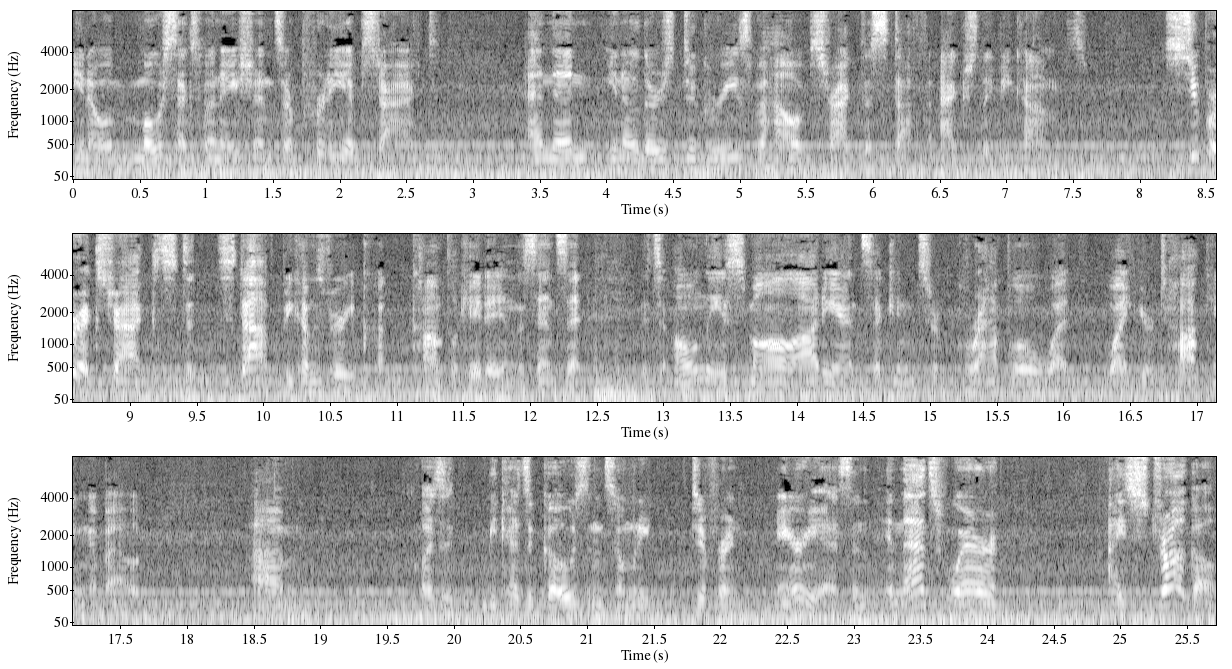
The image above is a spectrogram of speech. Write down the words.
you know most explanations are pretty abstract and then you know there's degrees of how abstract this stuff actually becomes super abstract st- stuff becomes very co- complicated in the sense that it's only a small audience that can sort of grapple what what you're talking about. Um, was it because it goes in so many different areas, and and that's where I struggle.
